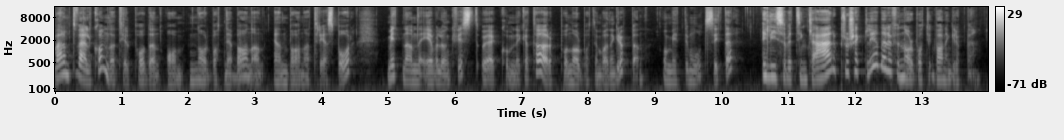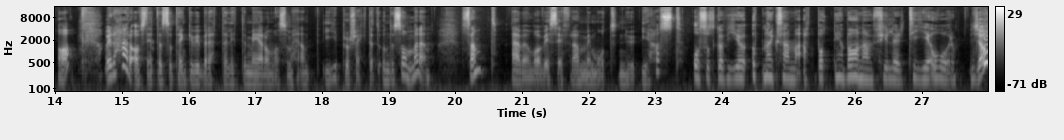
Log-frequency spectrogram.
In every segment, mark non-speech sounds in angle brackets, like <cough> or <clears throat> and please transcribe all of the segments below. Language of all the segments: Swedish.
Varmt välkomna till podden om Norrbotniabanan, en bana tre spår. Mitt namn är Eva Lundqvist och jag är kommunikatör på Norrbotniabanegruppen. Och mitt emot sitter Elisabeth Sinclair, projektledare för Norrbotniabanegruppen. Ja, och i det här avsnittet så tänker vi berätta lite mer om vad som hänt i projektet under sommaren. Samt även vad vi ser fram emot nu i höst. Och så ska vi ju uppmärksamma att Botniabanan fyller 10 år. Ja!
